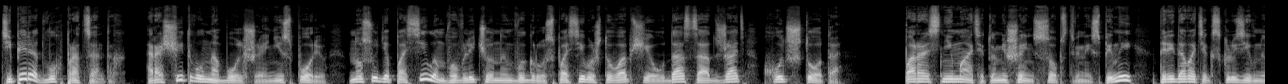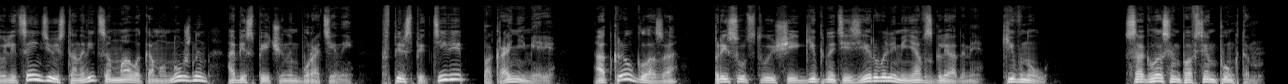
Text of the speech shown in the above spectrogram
Теперь о двух процентах. Рассчитывал на большее, не спорю, но судя по силам, вовлеченным в игру, спасибо, что вообще удастся отжать хоть что-то. Пора снимать эту мишень с собственной спины, передавать эксклюзивную лицензию и становиться мало кому нужным, обеспеченным Буратиной. В перспективе, по крайней мере. Открыл глаза. Присутствующие гипнотизировали меня взглядами. Кивнул. Согласен по всем пунктам.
